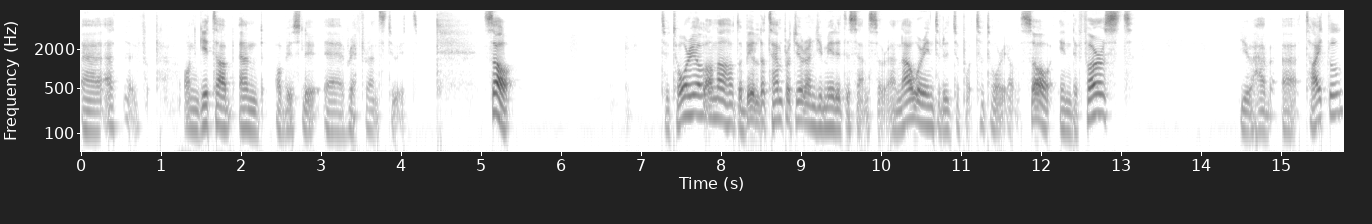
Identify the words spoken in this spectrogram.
uh, at, on GitHub and obviously uh, reference to it. So tutorial on how to build a temperature and humidity sensor. And now we're into the tutorial. So in the first, you have a title.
